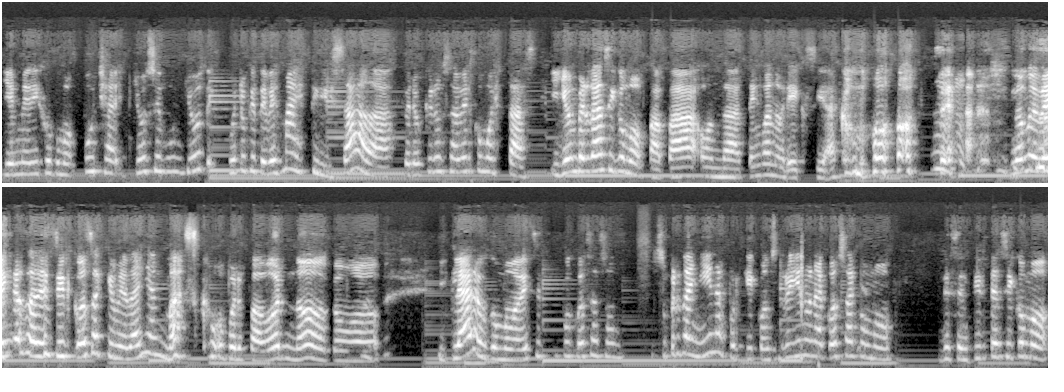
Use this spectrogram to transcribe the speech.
y él me dijo como, pucha, yo según yo te encuentro que te ves más estilizada, pero quiero saber cómo estás. Y yo en verdad así como, papá, onda, tengo anorexia, como, o sea, no me vengas a decir cosas que me dañan más, como por favor, no, como... Y claro, como ese tipo de cosas son súper dañinas porque construyen una cosa como de sentirte así como,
